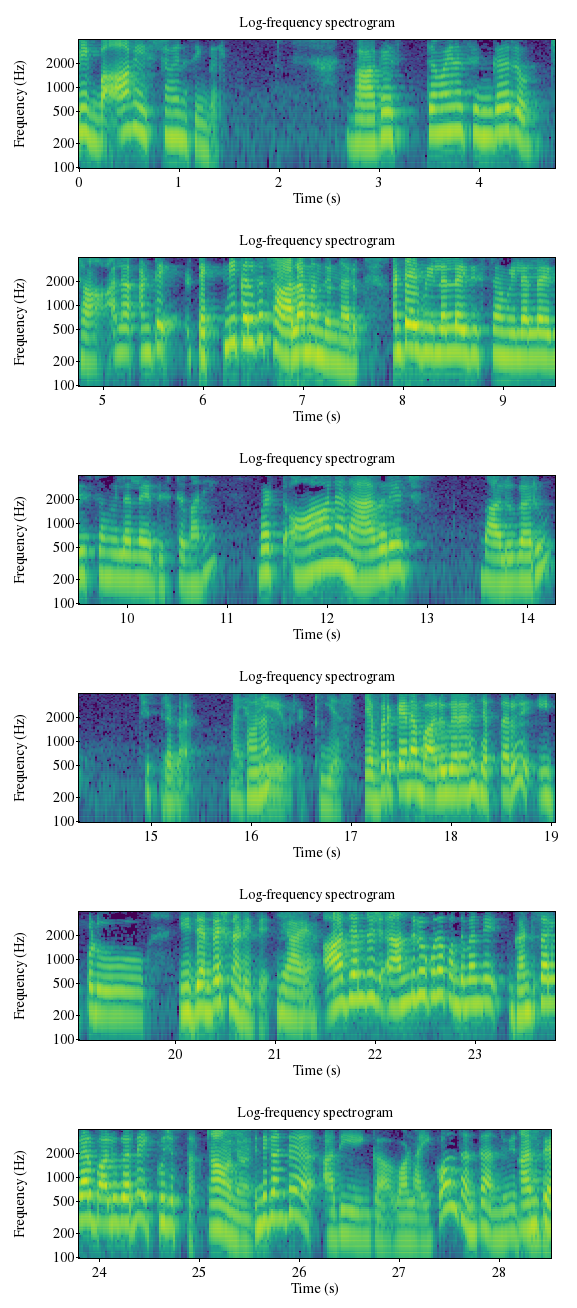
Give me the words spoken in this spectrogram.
మీకు బాగా ఇష్టమైన సింగర్? బాగా ఇష్టమైన సింగర్ చాలా అంటే టెక్నికల్గా చాలామంది ఉన్నారు. అంటే వీళ్ళల్లో ఇది ఇష్టం వీళ్ళల్లో ఇది ఇష్టం వీళ్ళల్లో ఇది ఇష్టం అని. But on an average Balu garu Chitra garu. మై ఫేవరెట్ ఎస్ ఎవరికైనా బాలుగారు అని చెప్తారు. ఇప్పుడు ఈ జనరేషన్ అడిగితే. యా యా ఆ జనరేషన్ అందులో కూడా కొంతమంది ఘంటసాల గారు బాలు గారినే ఎక్కువ చెప్తారు. అవును. ఎందుకంటే అది ఇంకా వాళ్ళ ఐకాన్స్ అంతే అన్ని. అంతే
